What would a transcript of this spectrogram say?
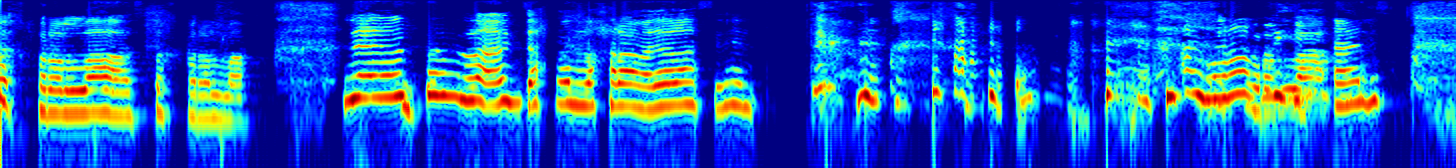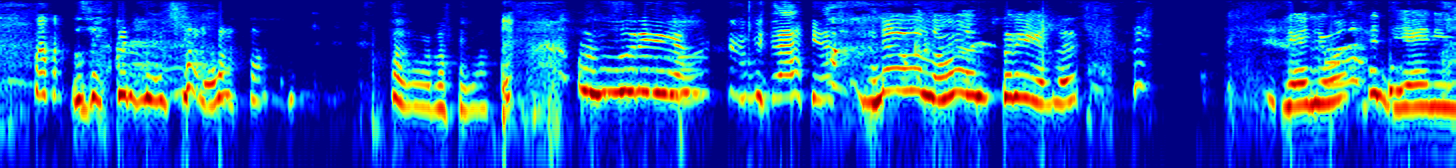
استغفر الله استغفر الله. لا لا استغفر الله امزح والله حرام على راسي الهند استغفر الله. استغفر الله. عنصرية في البداية. لا والله مو عنصرية بس. يعني واحد يعني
